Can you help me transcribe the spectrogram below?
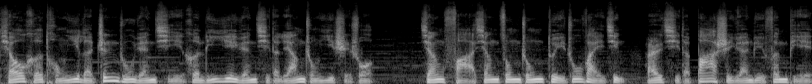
调和统一了真如缘起和离耶缘起的两种意识说，将法相宗中对诸外境而起的八十缘律分别，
